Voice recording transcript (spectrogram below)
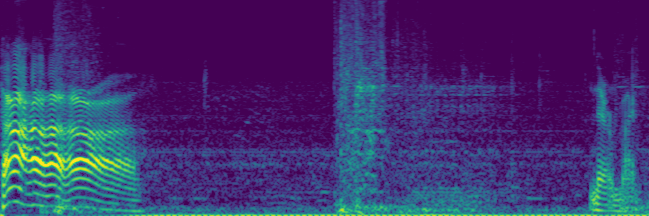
Ha ha ha ha! Never mind.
